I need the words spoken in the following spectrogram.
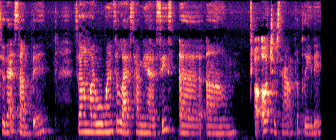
so that's something. So I'm like, well, when's the last time you had a C uh, um, ultrasound completed?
